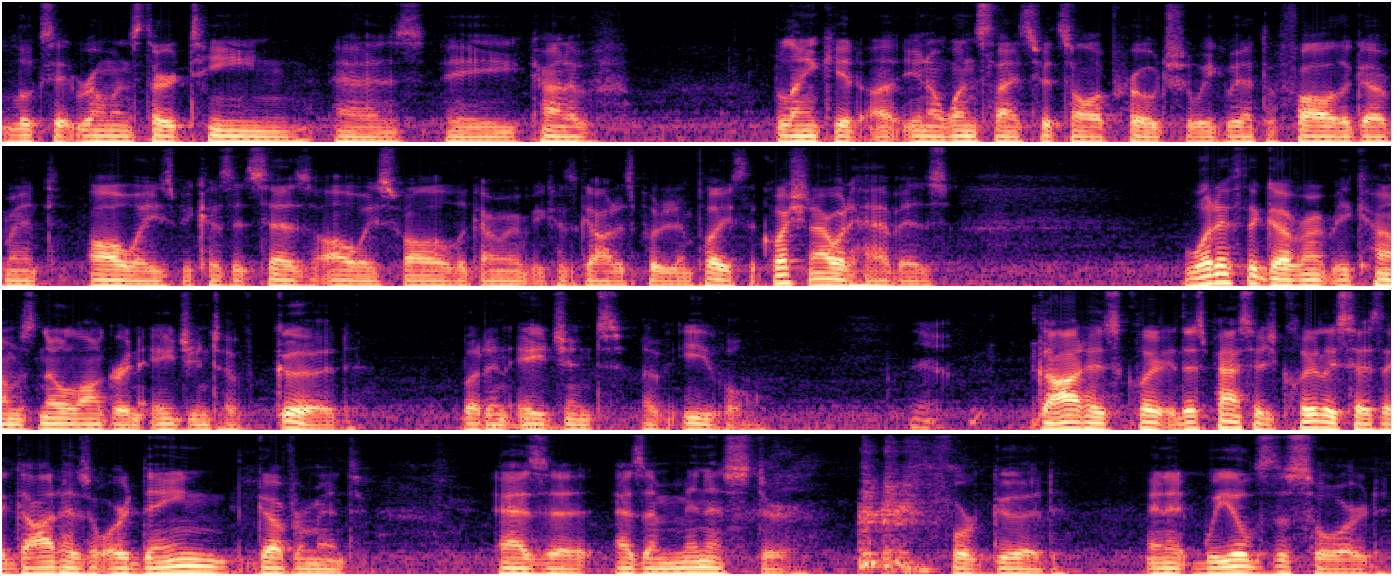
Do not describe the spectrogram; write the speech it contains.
looks at Romans 13 as a kind of blanket, uh, you know, one size fits all approach, we, we have to follow the government always because it says always follow the government because God has put it in place. The question I would have is what if the government becomes no longer an agent of good, but an agent of evil? Yeah. God has clear. This passage clearly says that God has ordained government as a as a minister for good, and it wields the sword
